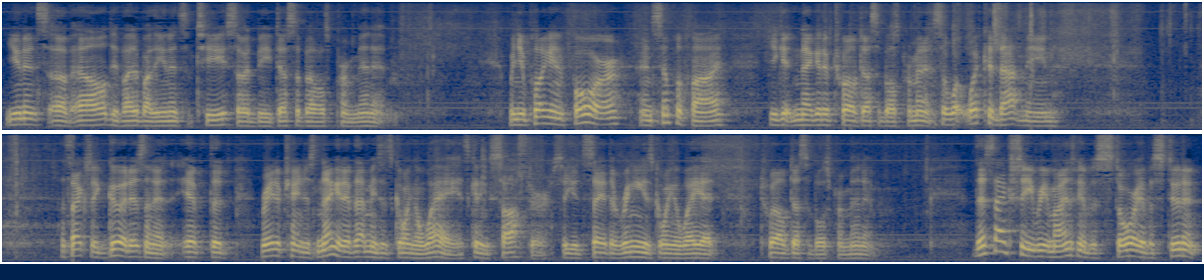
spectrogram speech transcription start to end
units of L divided by the units of t, so it'd be decibels per minute. When you plug in 4 and simplify, you get negative 12 decibels per minute. So what, what could that mean? That's actually good, isn't it? If the rate of change is negative, that means it's going away. It's getting softer. So you'd say the ringing is going away at 12 decibels per minute. This actually reminds me of a story of a student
